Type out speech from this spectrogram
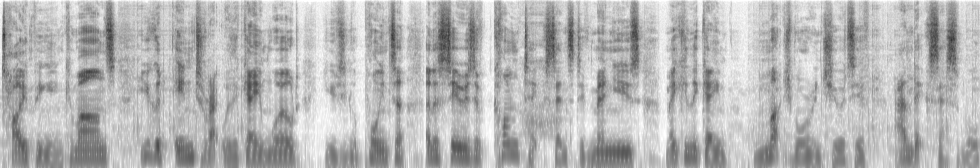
typing in commands, you could interact with the game world using a pointer and a series of context-sensitive menus, making the game much more intuitive and accessible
